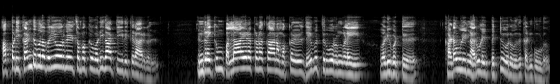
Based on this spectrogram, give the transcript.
அப்படி கண்டு பல பெரியோர்கள் தமக்கு வழிகாட்டி இருக்கிறார்கள். இன்றைக்கும் பல்லாயிரக்கணக்கான மக்கள் தெய்வ திருவுருவங்களை வழிபட்டு கடவுளின் அருளை பெற்று வருவது கண்கூடு.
